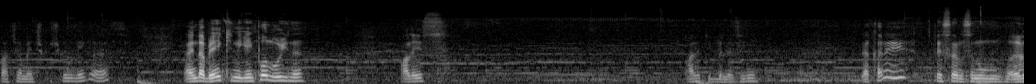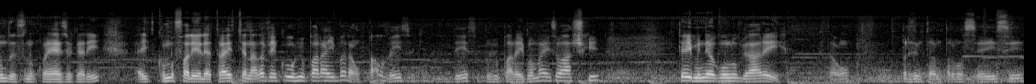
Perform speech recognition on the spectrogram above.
praticamente que ninguém conhece. Ainda bem que ninguém polui, né? Olha isso. Olha que belezinha. Jacareí. Pensando se não anda, se não conhece Jacareí. Aí, como eu falei ali atrás, não tem nada a ver com o Rio Paraíba não. Talvez isso aqui desça pro Rio Paraíba, mas eu acho que termina em algum lugar aí. Então, apresentando para vocês esse,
